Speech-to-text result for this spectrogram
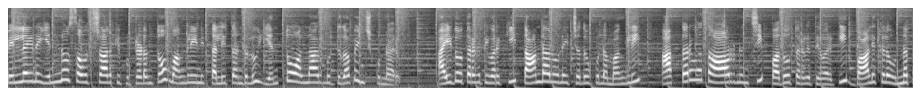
పెళ్ళైన ఎన్నో సంవత్సరాలకి పుట్టడంతో మంగ్లీని తల్లిదండ్రులు ఎంతో అల్లారుముద్దుగా పెంచుకున్నారు. ఐదో తరగతి వరకు తాండాలోనే చదువుకున్న మంగ్లీ ఆ తర్వాత ఆరు నుంచి పదో తరగతి వరకు బాలికల ఉన్నత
